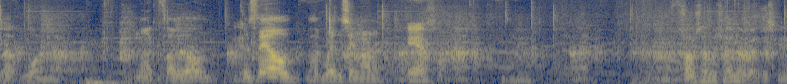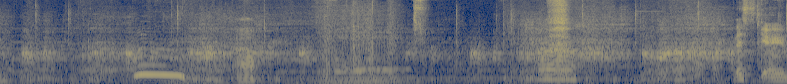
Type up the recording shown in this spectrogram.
that one? No, I can fly with all of them because they all wear the same armor. Yeah. Shows how much I know about this game. Woo! Ow. Uh, this game.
